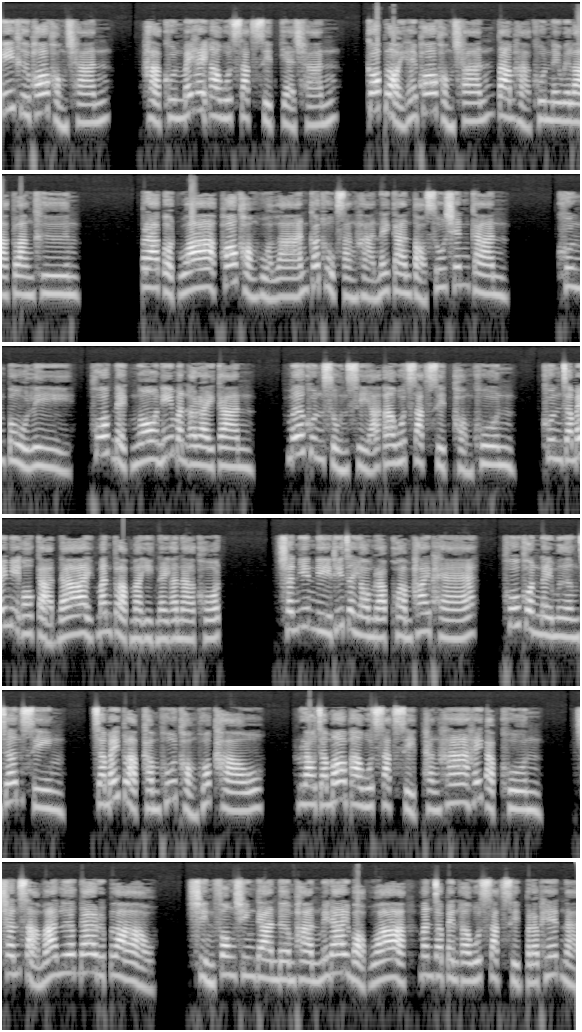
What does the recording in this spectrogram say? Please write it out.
นี่คือพ่อของฉัน หากคุณไม่ให้อาวุธศักดิ์สิทธิ์แก่ฉัน ก็ปล่อยให้พ่อของฉันตามหาคุณในเวลากลางคืน ปรากฏว่าพ่อของหัวล้านก็ถูกสังหารในการต่อสู้เช่นกัน คุณปู่หลี พวกเด็กโง่นี่มันอะไรกัน เมื่อคุณสูญเสียอาวุธศักดิ์สิทธิ์ของคุณ คุณจะไม่มีโอกาสได้มันกลับมาอีกในอนาคต ฉันยินดีที่จะยอมรับความพ่ายแพ้ ผู้คนในเมืองเจิ้นซิง จะไม่กลับคำพูดของพวกเขา เราจะมอบอาวุธศักดิ์สิทธิ์ทั้งห้าให้กับคุณ ฉันสามารถเลือกได้หรือเปล่า ฉินฟงชิงการเดิมพันไม่ได้บอกว่ามันจะเป็นอาวุธศักดิ์สิทธิ์ประเภทไหน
